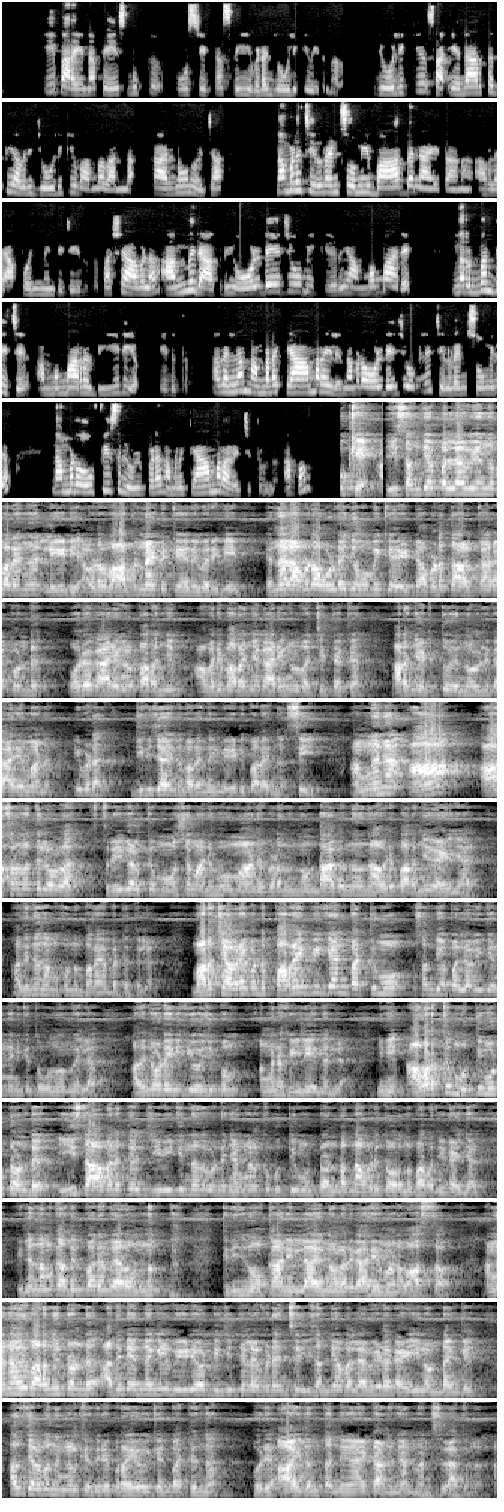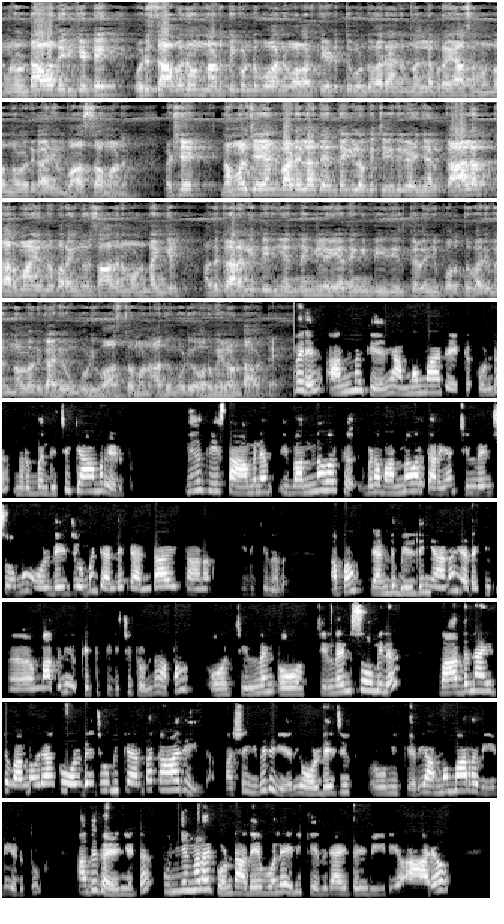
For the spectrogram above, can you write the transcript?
ഈ പറയുന്ന ഫേസ്ബുക്ക് പോസ്റ്റ് ഇട്ട സ്ത്രീ ഇവിടെ ജോലിക്ക് വരുന്നത്. ജോലിക്ക് യഥാർത്ഥത്തിൽ അവർ ജോലിക്ക് വന്നതല്ല. കാരണമെന്ന് വെച്ചാൽ നമ്മൾ ചിൽഡ്രൻസ് ഹോമി ബാർഡനായിട്ടാണ് അവളെ അപ്പോയിന്റ്മെന്റ് ചെയ്തത്. പക്ഷെ അവൾ അന്ന് രാത്രി ഓൾഡ് ഏജ് ഹോമിൽ കയറി അമ്മമാരെ നിർബന്ധിച്ച് അമ്മമാരുടെ വീഡിയോ എടുത്തു. അതെല്ലാം നമ്മുടെ ക്യാമറയിൽ നമ്മുടെ ഓൾഡ് ഏജ് ഹോമിലും ചിൽഡ്രൻസ് ഹോമിലും നമ്മുടെ ഓഫീസിൽ ഉൾപ്പെടെ നമ്മൾ ക്യാമറ വെച്ചിട്ടുണ്ട്. അപ്പം ഓക്കെ ഈ സന്ധ്യ പല്ലവി എന്ന് പറയുന്ന ലേഡി അവിടെ വാർഡനായിട്ട് കയറി വരികയും എന്നാൽ അവിടെ ഓൾഡ് ഏജ് ഹോമിൽ കയറിയിട്ട് അവിടുത്തെ ആൾക്കാരെ കൊണ്ട് ഓരോ കാര്യങ്ങൾ പറഞ്ഞും അവർ പറഞ്ഞ കാര്യങ്ങൾ വച്ചിട്ടൊക്കെ അറിഞ്ഞെടുത്തു എന്നുള്ളൊരു കാര്യമാണ് ഇവിടെ ഗിരിജ എന്ന് പറയുന്ന ലേഡി പറയുന്നത്. സി അങ്ങനെ ആ ആശ്രമത്തിലുള്ള സ്ത്രീകൾക്ക് മോശം അനുഭവമാണ് ഇവിടെ നിന്ന് ഉണ്ടാകുന്നതെന്ന് അവർ പറഞ്ഞു കഴിഞ്ഞാൽ അതിനെ നമുക്കൊന്നും പറയാൻ പറ്റത്തില്ല. മറിച്ച് അവരെ കൊണ്ട് പറയിപ്പിക്കാൻ പറ്റുമോ സന്ധ്യ പല്ലവിക്ക് എന്ന് എനിക്ക് തോന്നുന്നില്ല. അതിനോട് എനിക്ക് യോജിപ്പും അങ്ങനെ ഫീൽ ചെയ്യുന്നില്ല. ഇനി അവർക്ക് ബുദ്ധിമുട്ടുണ്ട് ഈ സ്ഥാപനത്തിൽ ജീവിക്കുന്നത് കൊണ്ട് ഞങ്ങൾക്ക് ബുദ്ധിമുട്ടുണ്ടെന്ന് അവർ തുറന്നു പറഞ്ഞു കഴിഞ്ഞാൽ പിന്നെ നമുക്ക് അതിൽ പരം വേറെ ഒന്നും തിരിഞ്ഞു നോക്കാനില്ല എന്നുള്ളൊരു കാര്യമാണ് വാസ്തവം. അങ്ങനെ അവർ പറഞ്ഞിട്ടുണ്ട് അതിന്റെ എന്തെങ്കിലും വീഡിയോ ഡിജിറ്റൽ എവിഡൻസ് ഈ സന്ധ്യ പല്ലവിയുടെ കയ്യിലുണ്ടെങ്കിൽ അത് ചിലപ്പോൾ നിങ്ങൾക്കെതിരെ പ്രയോഗിക്കാൻ പറ്റുന്ന ഒരു ആയുധം തന്നെയായിട്ടാണ് ഞാൻ മനസ്സിലാക്കുന്നത്. അങ്ങനെ ഉണ്ടാവാതിരിക്കട്ടെ ഒരു സ്ഥാപനവും നടത്തിക്കൊണ്ടു പോകാനും വളർത്തിയെടുത്തു കൊണ്ടുവരാനും നല്ല പ്രയാസമുണ്ടെന്നുള്ളൊരു കാര്യം വാസ്തവമാണ്. പക്ഷേ നമ്മൾ ചെയ്യാൻ പാടില്ലാത്ത എന്തെങ്കിലുമൊക്കെ ചെയ്തു കഴിഞ്ഞാൽ കാലം കർമ്മ എന്ന് പറയുന്ന ഒരു സാധനം ഉണ്ടെങ്കിൽ അത് കറങ്ങിത്തിരിഞ്ഞ് എന്തെങ്കിലും ഏതെങ്കിലും രീതിയിൽ തെളിഞ്ഞു പുറത്ത് വരും എന്നുള്ള ഒരു കാര്യവും കൂടി വാസ്തവമാണ്. അതും കൂടി ഓർമ്മയിൽ ഉണ്ടാവട്ടെ. ഇവർ അന്ന് കയറി അമ്മമാരെയൊക്കെ കൊണ്ട് നിർബന്ധിച്ച് ക്യാമറ എടുത്തു. നിങ്ങൾക്ക് ഈ സ്ഥാപനം ഈ വന്നവർക്ക് ഇവിടെ വന്നവർക്ക് അറിയാം ചിൽഡ്രൻസ് ഹോമും ഓൾഡ് ഏജ് ഹോമും രണ്ടും രണ്ടായിട്ടാണ് ഇരിക്കുന്നത്. അപ്പം രണ്ട് ബിൽഡിംഗ് ആണ് ഇടയ്ക്ക് മതിൽ കെട്ടി തിരിച്ചിട്ടുണ്ട്. അപ്പം ചിൽഡ്രൻ ഓ ചിൽഡ്രൻസ് ഹോമിൽ വാർഡനായിട്ട് വന്ന ഒരാൾക്ക് ഓൾഡ് ഏജ് ഹോമിൽ കയറേണ്ട കാര്യമില്ല. പക്ഷെ ഇവർ കയറി ഓൾഡ് ഏജ് ഹോമിൽ കയറി അമ്മമാരുടെ വീഡിയോ എടുത്തു. അത് കഴിഞ്ഞിട്ട് കുഞ്ഞുങ്ങളെ കൊണ്ട് അതേപോലെ എനിക്കെതിരായിട്ടൊരു വീഡിയോ. ആരോ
